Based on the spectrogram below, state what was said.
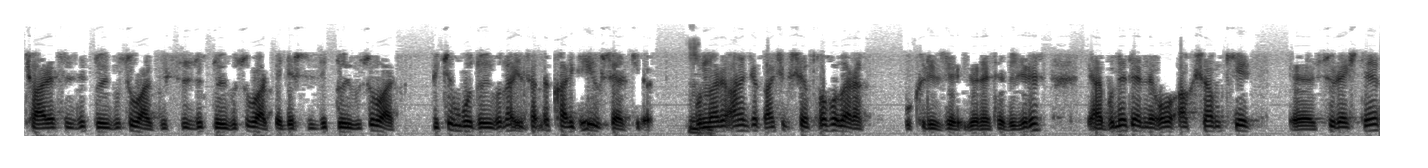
Çaresizlik duygusu var. Güçsüzlük duygusu var. Belirsizlik duygusu var. Bütün bu duygular insanda kaygıyı yükseltiyor. Bunları ancak açık şeffaf olarak bu krizi yönetebiliriz. Yani bu nedenle o akşamki e, süreçte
